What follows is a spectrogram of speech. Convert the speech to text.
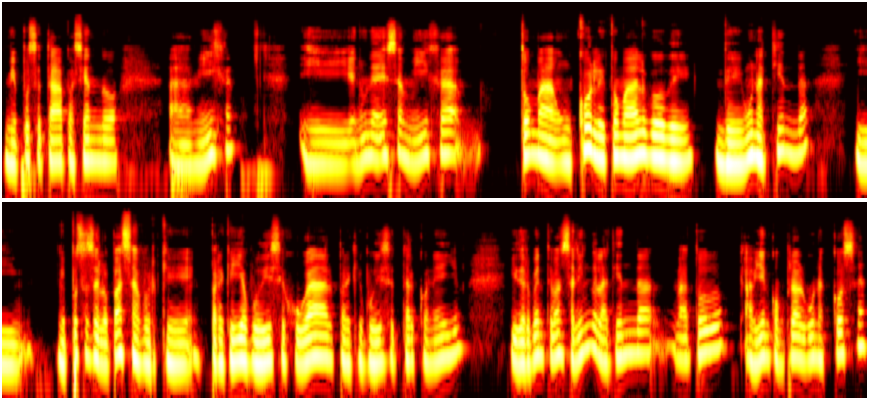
mi esposa estaba paseando a mi hija y en una de esas mi hija toma un cole, toma algo de, de una tienda y mi esposa se lo pasa porque para que ella pudiese jugar, para que pudiese estar con ellos y de repente van saliendo de la tienda a todo, habían comprado algunas cosas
